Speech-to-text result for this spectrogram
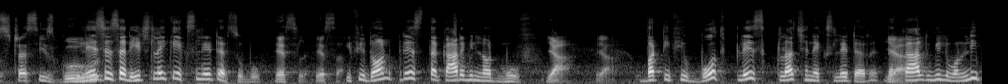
stress is good. Necessary. It's like accelerator, Subbu. Yes. sir. Yes, sir. If you don't press, the car will not move. Yeah. Yeah. But if you both place clutch and accelerator, the car will only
